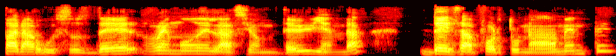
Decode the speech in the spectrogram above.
para usos de remodelación de vivienda desafortunadamente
